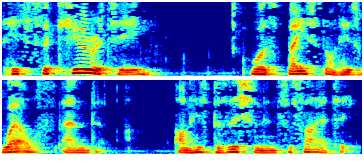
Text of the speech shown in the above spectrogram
his security was based on his wealth and on his position in society.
